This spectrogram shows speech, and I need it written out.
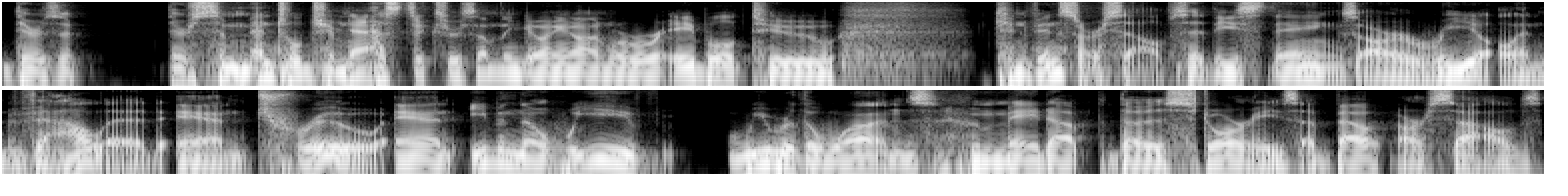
there's a, there's some mental gymnastics or something going on where we're able to convince ourselves that these things are real and valid and true. And even though we've we were the ones who made up those stories about ourselves,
